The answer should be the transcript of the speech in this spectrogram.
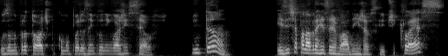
usando protótipo, como por exemplo a linguagem self. Então, existe a palavra reservada em JavaScript class,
